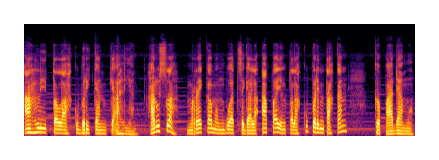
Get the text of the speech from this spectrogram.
ahli telah kuberikan keahlian. Haruslah mereka membuat segala apa yang telah kuperintahkan kepadamu.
